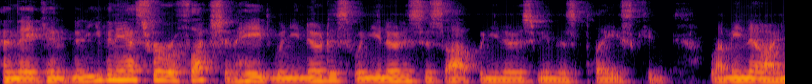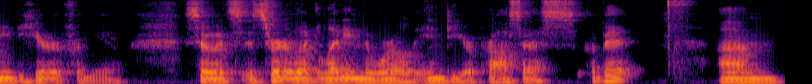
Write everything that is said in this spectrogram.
and they can and even ask for a reflection. Hey when you notice when you notice this up when you notice me in this place can let me know. I need to hear it from you. So it's it's sort of like letting the world into your process a bit. Um,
